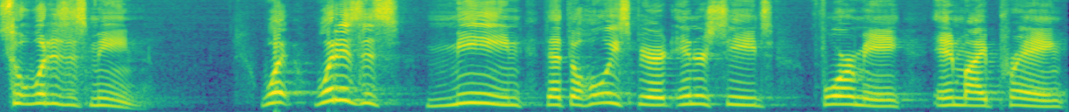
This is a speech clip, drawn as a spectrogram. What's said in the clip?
So, what does this mean? What, what does this mean that the Holy Spirit intercedes for me in my praying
